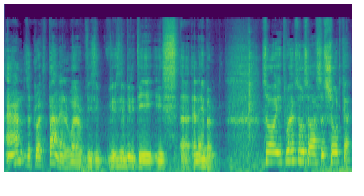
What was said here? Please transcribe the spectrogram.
and the correct panel where visi visibility is uh, enabled. So it works also as a shortcut.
